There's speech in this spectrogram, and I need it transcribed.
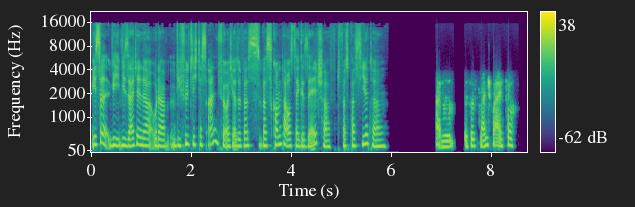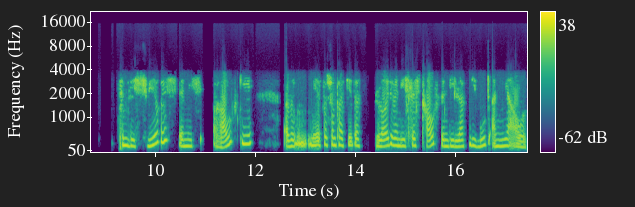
wie, ist da, wie, wie seid ihr da oder wie fühlt sich das an für euch? Also was, was kommt da aus der Gesellschaft? Was passiert da? Also es ist manchmal einfach ziemlich schwierig, wenn ich rausgehe. Also mir ist das schon passiert, dass Leute, wenn die schlecht drauf sind, die lassen die Wut an mir aus.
